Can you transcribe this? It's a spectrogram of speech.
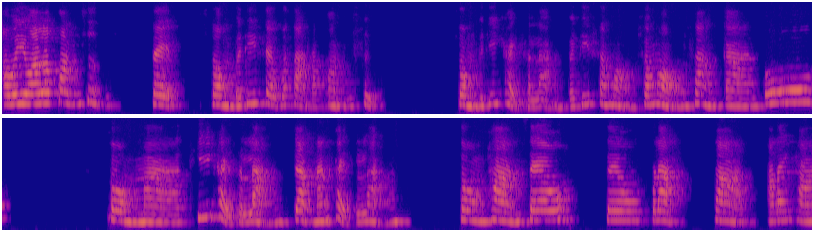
อวัยวะรับความรู้สึกเสร็จส่งไปที่เซลล์ประสาทรับความรู้สึก ส่งไปที่ไขสันหลังไปที่สมองสมองสั่งการปุ๊บส่งมาที่ไขสันหลัง จากนั้นไขสันหลัง ส่งผ่านเซลล์เซลล์ประสาทอะไรคะ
